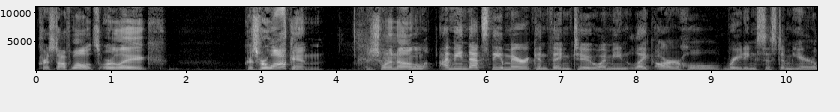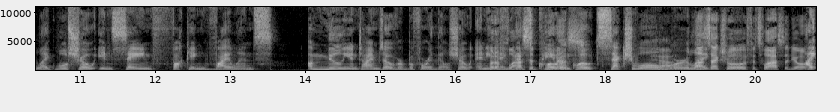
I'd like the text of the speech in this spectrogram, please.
Christoph Waltz or like Christopher Walken. I just want to know. Well, I mean, that's the American thing, too. I mean, like, our whole rating system here, like, we'll show insane fucking violence a million times over before they'll show anything that's flaccid quote penis? unquote sexual Yeah. or Not like. sexual if it's flaccid, y'all. I,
